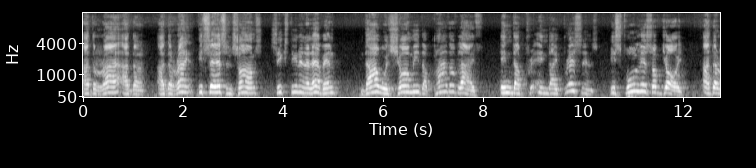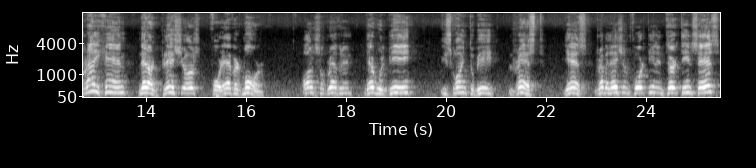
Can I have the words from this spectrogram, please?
at the right, at the, at the right. It says in Psalms 16 and 11, Thou wilt show me the path of life. In, the, in thy presence is fullness of joy. At the right hand there are pleasures forevermore. Also, brethren, there will be, is going to be rest Yes, Revelation 14 and 13 says,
